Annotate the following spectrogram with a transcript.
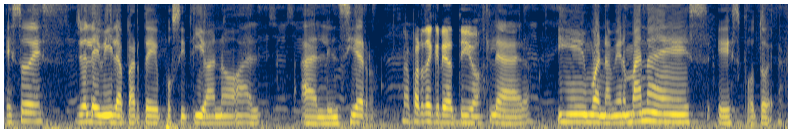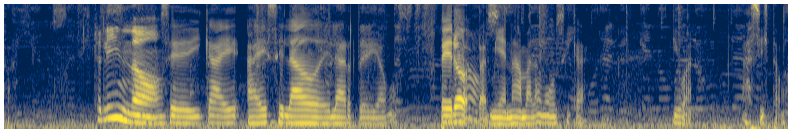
Eso es, yo le vi la parte positiva, ¿no? Al, al encierro, La parte creativa. claro. Y bueno, mi hermana es, es fotógrafa, Qué lindo. se dedica a, e- ese lado del arte, digamos. Pero también ama la música. Y bueno, así estamos.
